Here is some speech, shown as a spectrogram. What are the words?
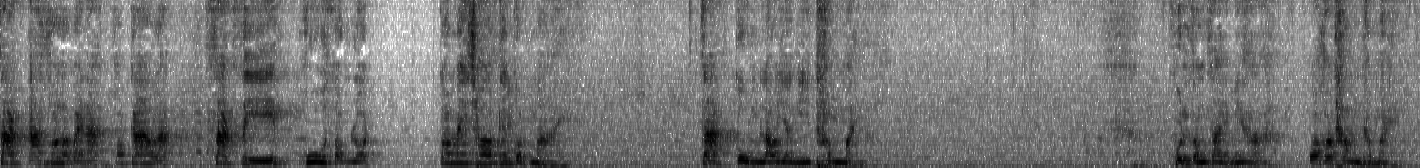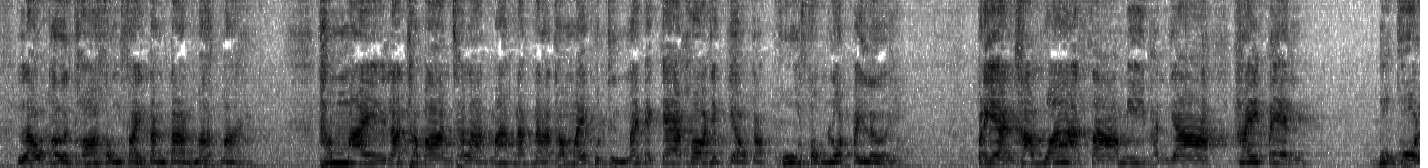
ศักดิ์อะข้อต่อไปนะ ข้อเก้าละศักดิ์ศรีคู่สมรสก็ไม่ชอบด้วยกฎหมาย จัดกลุ่มเราอย่างนี้ทำไม คุณสงสัยไหมคะ ว่าเขาทำทำไม เราเกิดข้อสงสัยต่างๆ มากมายทำไมรัฐบาลฉลาดมากนักหนาทำไมคุณถึงไม่ไปแก้ข้อที่เกี่ยวกับคู่สมรสไปเลย ปลี่ยนคำว่าสามีพัญญาให้เป็นบุคคล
